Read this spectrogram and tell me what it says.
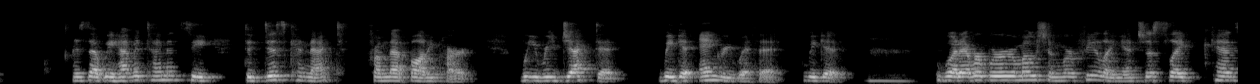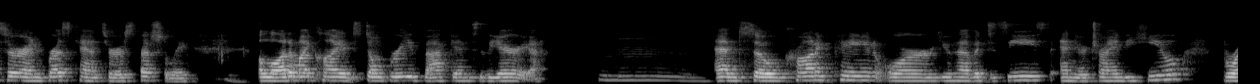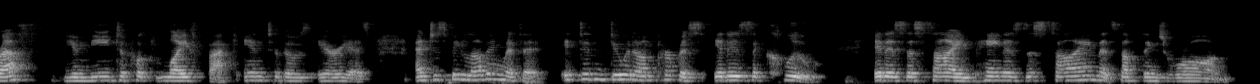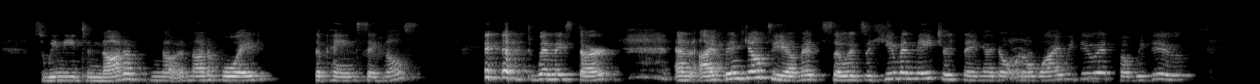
is that we have a tendency to disconnect from that body part. We reject it. We get angry with it. We get whatever we're emotion we're feeling. It's just like cancer and breast cancer, especially. A lot of my clients don't breathe back into the area. Mm. And so chronic pain or you have a disease and you're trying to heal, breath, you need to put life back into those areas and just be loving with it. It didn't do it on purpose. It is a clue. It is a sign. Pain is the sign that something's wrong. So we need to not, not, not avoid the pain signals when they start. And I've been guilty of it. So it's a human nature thing. I don't know why we do it, but we do.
